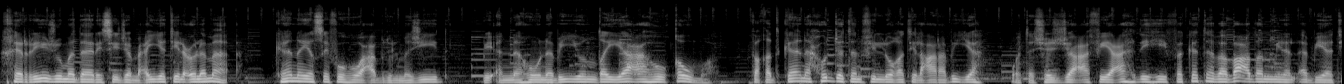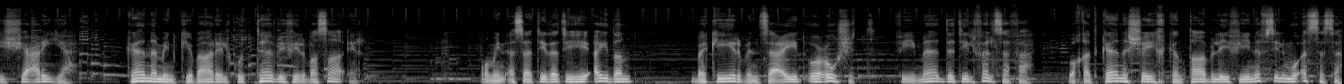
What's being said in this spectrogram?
خريج مدارس جمعية العلماء كان يصفه عبد المجيد بأنه نبي ضيعه قومه. فقد كان حجة في اللغة العربية وتشجع في عهده فكتب بعضا من الأبيات الشعرية. كان من كبار الكتاب في البصائر. ومن أساتذته أيضا بكير بن سعيد اعوشت في مادة الفلسفة. وقد كان الشيخ كنطابلي في نفس المؤسسة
